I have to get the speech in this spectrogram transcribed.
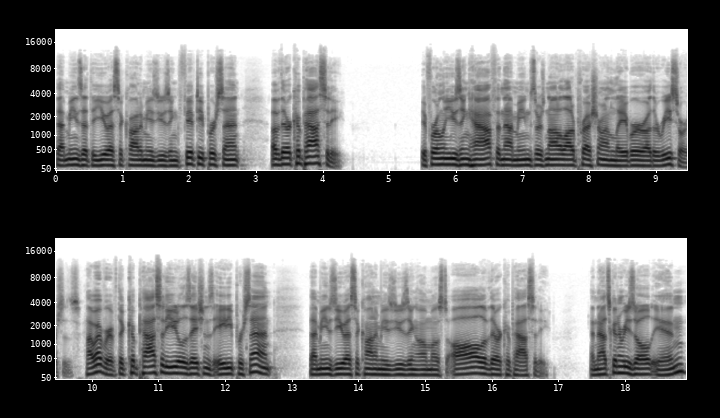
that means that the US economy is using 50% of their capacity. If we're only using half, then that means there's not a lot of pressure on labor or other resources. However, if the capacity utilization is 80%, that means the US economy is using almost all of their capacity. And that's going to result in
